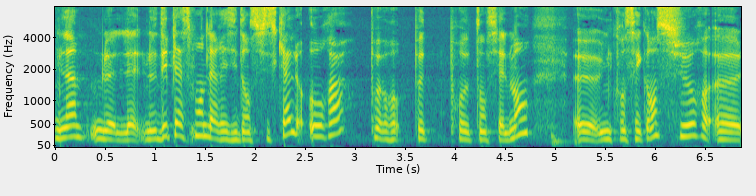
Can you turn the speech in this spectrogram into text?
Le, déplacement de la résidence fiscale aura potentiellement euh, une conséquence sur euh,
